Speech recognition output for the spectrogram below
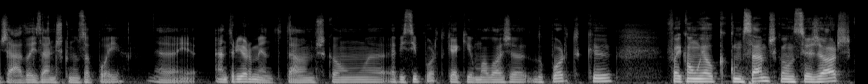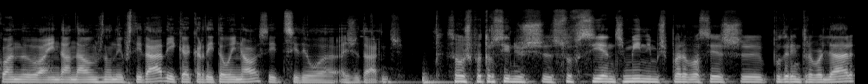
já há dois anos que nos apoia. Uh, anteriormente estávamos com a, a Bici Porto, que é aqui uma loja do Porto que foi com ele que começamos, com o Sr. Jorge, quando ainda andávamos na universidade e que acreditou em nós e decidiu ajudar-nos. São os patrocínios eh, suficientes, mínimos, para vocês eh, poderem trabalhar?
